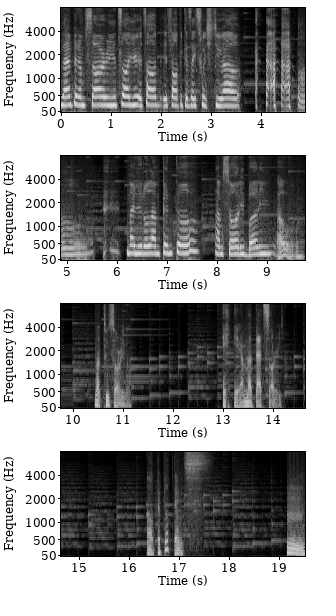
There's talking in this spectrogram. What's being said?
Lampent, I'm sorry. It's all you. It's all. It's all because I switched you out. My little Lampinto. I'm sorry, buddy. Oh, not too sorry though. Hey, I'm not that sorry. Oh, Piplup, thanks. Hmm.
